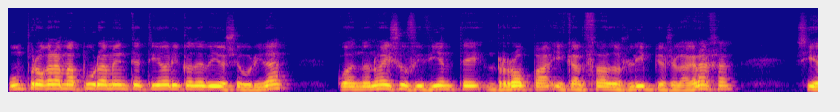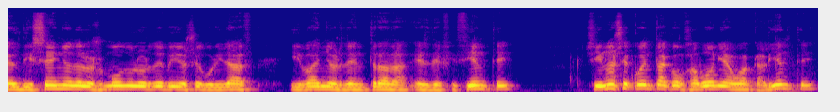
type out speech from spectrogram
un programa puramente teórico de bioseguridad cuando no hay suficiente ropa y calzados limpios en la granja, si el diseño de los módulos de bioseguridad y baños de entrada es deficiente, si no se cuenta con jabón y agua caliente,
